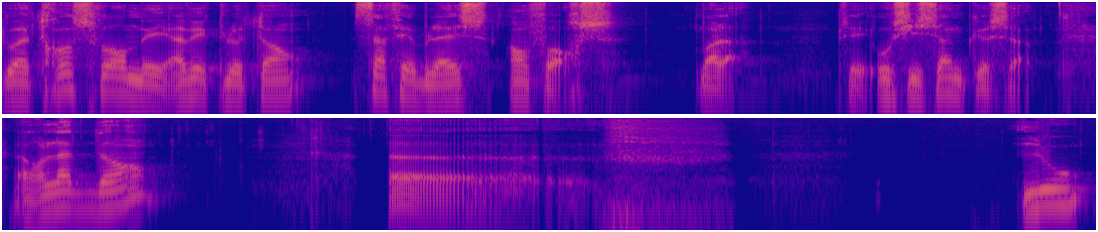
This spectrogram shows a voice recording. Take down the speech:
doit transformer avec le temps sa faiblesse en force. Voilà. C'est aussi simple que ça. Alors là-dedans, euh, nous,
